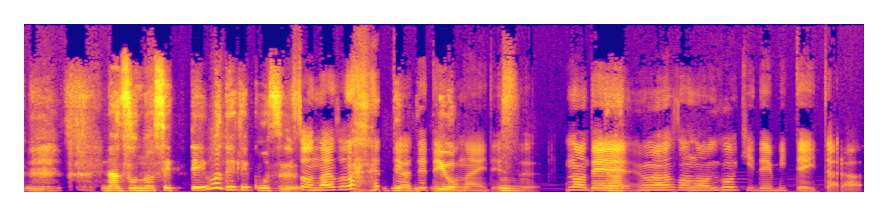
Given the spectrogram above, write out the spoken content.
うん謎の設定は出てこず。そう、謎の設定は出てこないです。うんので、うんまあ、その動きで見ていたら、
